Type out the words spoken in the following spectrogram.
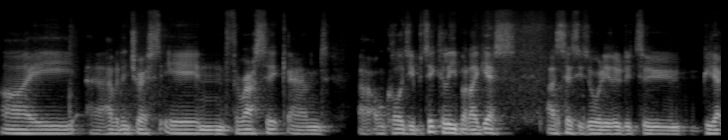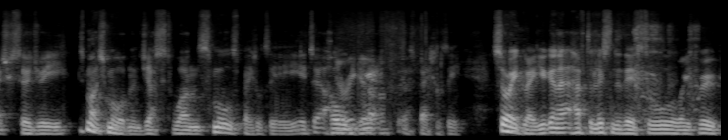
I uh, have an interest in thoracic and uh, oncology, particularly, but I guess, as Sesi's already alluded to, pediatric surgery is much more than just one small specialty. It's a whole breadth of specialty. Sorry, Greg, you're going to have to listen to this all the way through.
